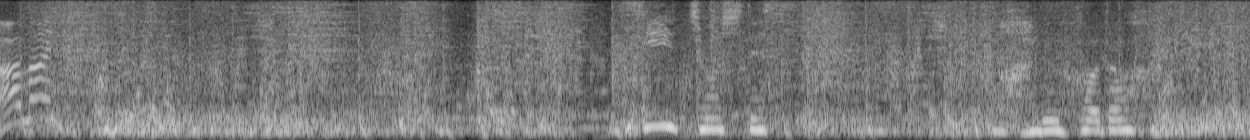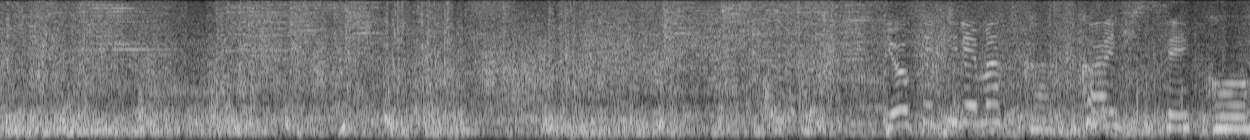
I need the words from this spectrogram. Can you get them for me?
甘い！いい調子です。なるほど。避けきれますか？回避成功。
